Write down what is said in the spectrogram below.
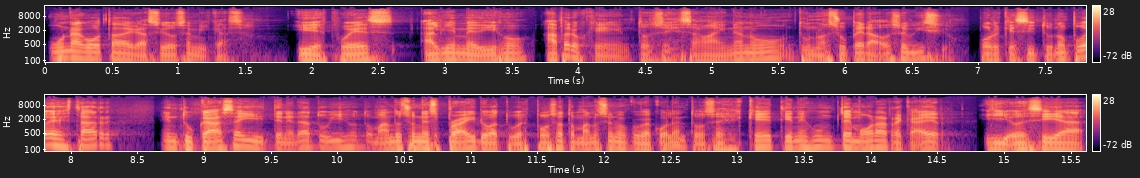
una gota de gaseosa en mi casa. Y después alguien me dijo, ah, pero es que entonces esa vaina no, tú no has superado ese vicio. Porque si tú no puedes estar en tu casa y tener a tu hijo tomándose un Sprite o a tu esposa tomándose una Coca-Cola, entonces es que tienes un temor a recaer. Y yo decía,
